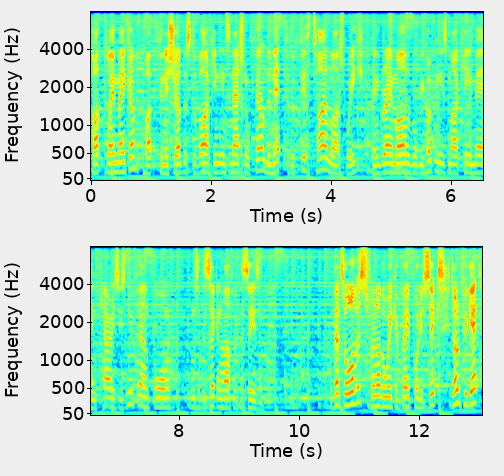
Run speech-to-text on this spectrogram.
Part playmaker, part finisher, the Slovakian international found the net for the fifth time last week, and Graham Arnold will be hoping his marquee man carries his newfound form into the second half of the season. But that's all of us for another week of Bay 46. Don't forget,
